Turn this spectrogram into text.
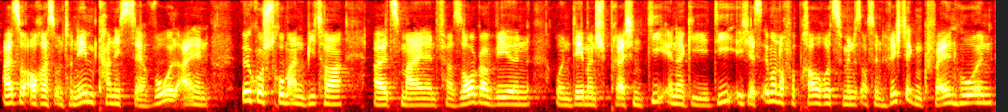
Also auch als Unternehmen kann ich sehr wohl einen Ökostromanbieter als meinen Versorger wählen und dementsprechend die Energie, die ich jetzt immer noch verbrauche, zumindest aus den richtigen Quellen holen,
